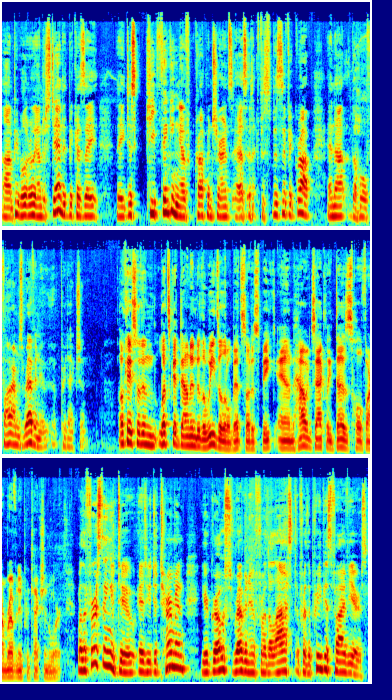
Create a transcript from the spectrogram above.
Um, people don't really understand it because they they just keep thinking of crop insurance as a specific crop and not the whole farm's revenue protection. Okay, so then let's get down into the weeds a little bit, so to speak, and how exactly does whole farm revenue protection work? Well, the first thing you do is you determine your gross revenue for the last for the previous 5 years.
